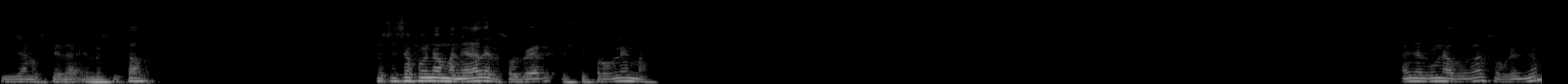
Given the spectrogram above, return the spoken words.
y ya nos queda el resultado. Entonces esa fue una manera de resolver este problema. ¿Hay alguna duda sobre ello?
